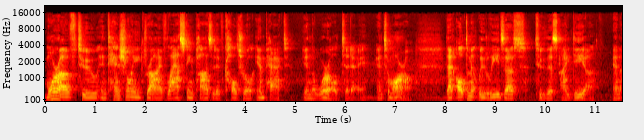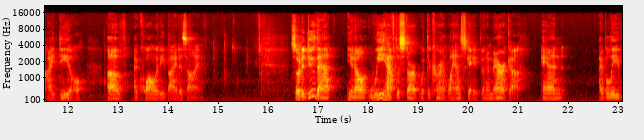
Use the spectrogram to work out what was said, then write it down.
more of to intentionally drive lasting positive cultural impact in the world today and tomorrow that ultimately leads us to this idea and ideal of equality by design. So, to do that, you know, we have to start with the current landscape in America. And I believe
